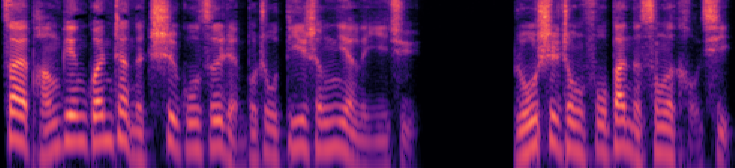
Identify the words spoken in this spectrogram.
在旁边观战的赤姑子忍不住低声念了一句，如释重负般的松了口气。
